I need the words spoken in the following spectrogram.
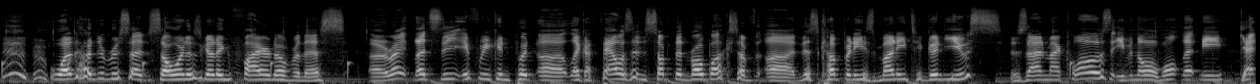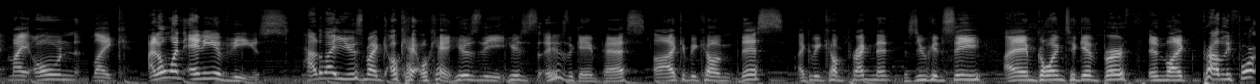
100% someone is getting fired over this. All right, let's see if we can put uh, like a thousand something Robux of uh, this company's money to good use. Design my clothes, even though it won't let me get my own, like, I don't want any of these. How do I use my... Okay, okay, here's the here's here's the game pass. Uh, I can become this. I can become pregnant. As you can see, I am going to give birth in like probably four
